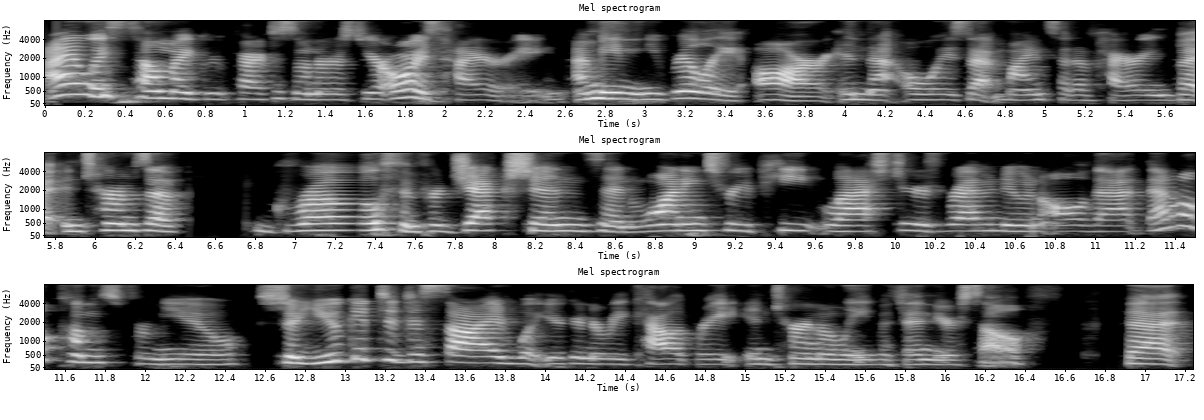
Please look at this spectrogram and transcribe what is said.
I always tell my group practice owners, you're always hiring. I mean, you really are in that always that mindset of hiring. But in terms of growth and projections and wanting to repeat last year's revenue and all of that, that all comes from you. So you get to decide what you're going to recalibrate internally within yourself. That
